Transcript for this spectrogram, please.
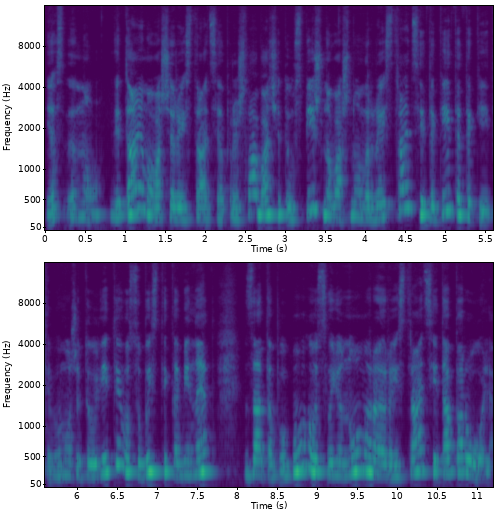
Я, ну, вітаємо, ваша реєстрація пройшла. Бачите, успішно ваш номер реєстрації такий-то, такий-то. Ви можете увійти в особистий кабінет за допомогою свого номера реєстрації та пароля.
